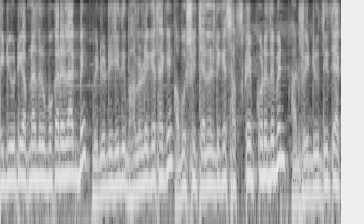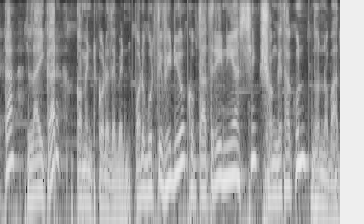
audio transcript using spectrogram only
ভিডিওটি আপনাদের উপকারে লাগবে। ভিডিওটি যদি ভালো লেগে থাকে, অবশ্যই চ্যানেলটিকে সাবস্ক্রাইব করে দেবেন আর ভিডিওটিতে একটা লাইক আর কমেন্ট করে দেবেন। পরবর্তী ভিডিও খুব তাড়াতাড়ি নিয়ে আসছি। সঙ্গে থাকুন ধন্যবাদ।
